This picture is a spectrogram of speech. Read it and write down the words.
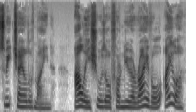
Sweet child of mine, Ali shows off her new arrival, Isla.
